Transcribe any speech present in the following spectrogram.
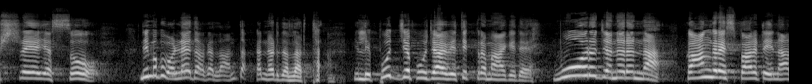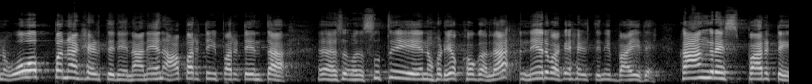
ಅಶ್ರೇಯಸ್ಸು ನಿಮಗೆ ಒಳ್ಳೆಯದಾಗಲ್ಲ ಅಂತ ಕನ್ನಡದಲ್ಲಿ ಅರ್ಥ. ಇಲ್ಲಿ ಪೂಜ್ಯ ಪೂಜಾ ವ್ಯತಿಕ್ರಮ ಆಗಿದೆ. ಮೂರು ಜನರನ್ನು ಕಾಂಗ್ರೆಸ್ ಪಾರ್ಟಿ ನಾನು ಓಪನ್ ಆಗಿ ಹೇಳ್ತೀನಿ. ನಾನೇನು ಆ ಪಾರ್ಟಿ, ಈ ಪಾರ್ಟಿ ಅಂತ ಸುತ್ತಿ ಏನು ಹೊಡೆಯೋಕ್ಕೆ ಹೋಗಲ್ಲ. ನೇರವಾಗಿ ಹೇಳ್ತೀನಿ, ಬಾಯಿದೆ. Congress party,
